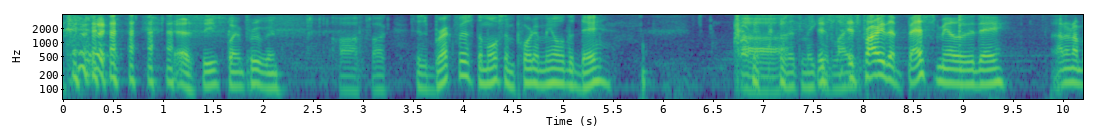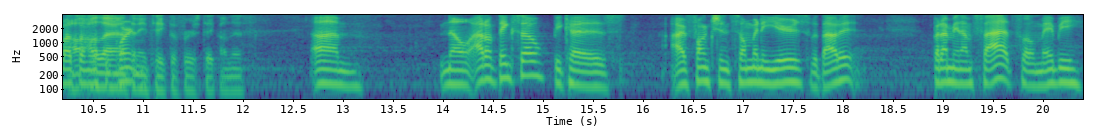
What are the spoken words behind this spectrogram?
yeah, see, point proven. Oh fuck. Is breakfast the most important meal of the day? Uh, Let's make It's it light. it's probably the best meal of the day. I don't know about I'll, the I'll most let important. Anthony take the first take on this. Um, no, I don't think so because I've functioned so many years without it. But I mean, I'm fat, so maybe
